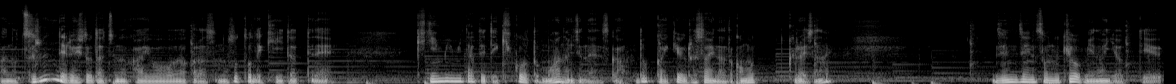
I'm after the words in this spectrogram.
あのつるんでる人たちの会話をだからその外で聞いたってね聞き耳立てて聞こうと思わないじゃないですか。どっか行けうるさいなとか思うくらいじゃない？全然その興味ないよっていう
